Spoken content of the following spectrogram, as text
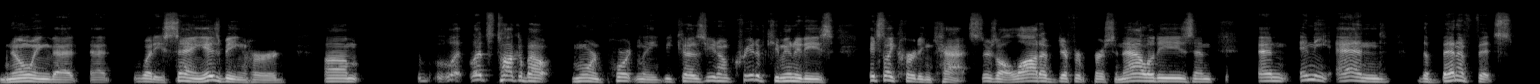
knowing that that what he's saying is being heard. Um, let, let's talk about more importantly because you know creative communities it's like herding cats there's a lot of different personalities and and in the end the benefits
